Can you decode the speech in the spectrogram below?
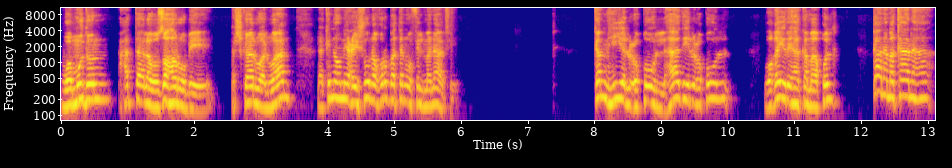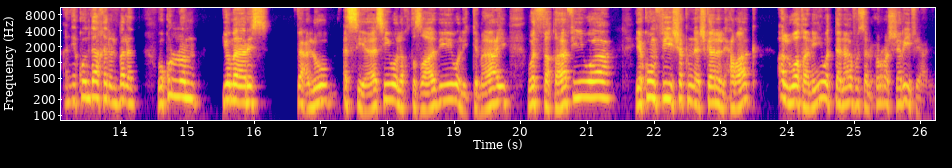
ومدن حتى لو ظهروا بأشكال وألوان لكنهم يعيشون غربة وفي المنافي. كم هي العقول؟ هذه العقول وغيرها كما قلت كان مكانها أن يكون داخل البلد وكل يمارس فعله السياسي والاقتصادي والاجتماعي والثقافي ويكون في شكل من أشكال الحراك. الوطني والتنافس الحر الشريف يعني.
